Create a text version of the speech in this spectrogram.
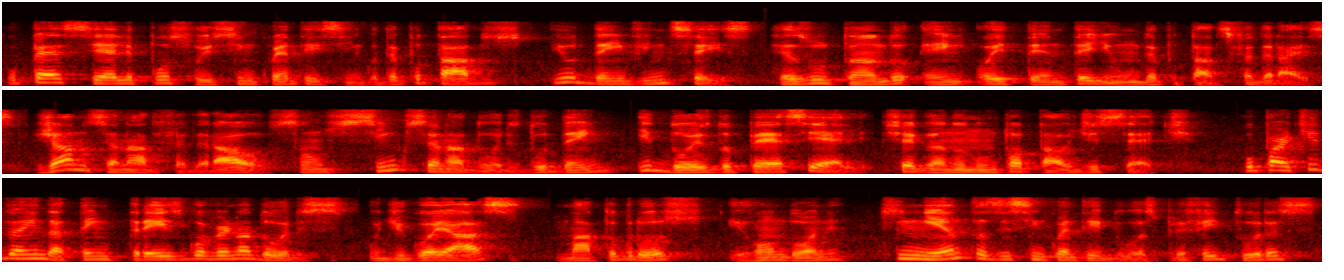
o PSL possui 55 deputados e o DEM 26, resultando em 81 deputados federais. Já no Senado Federal, são cinco senadores do DEM e dois do PSL, chegando num total de sete. O partido ainda tem três governadores: o de Goiás, Mato Grosso e Rondônia, 552 prefeituras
